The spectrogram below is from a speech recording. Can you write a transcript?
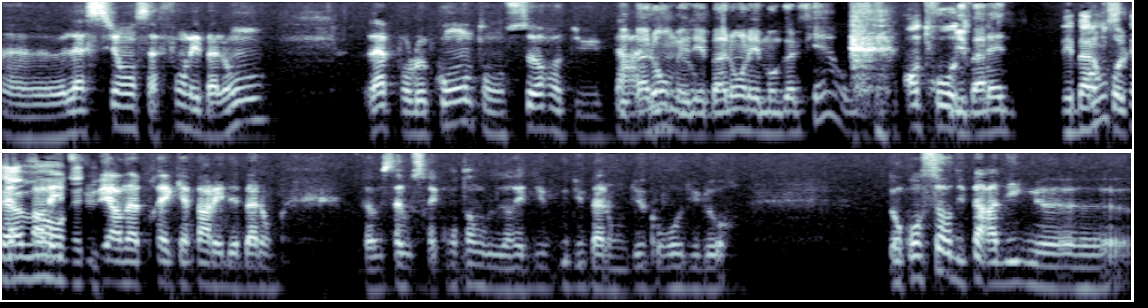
euh, la science à fond les ballons. Là, pour le compte, on sort du Les paradigme- ballons, mais les ballons, les montgolfières ou entre les autres. baleines Les ballons, c'était avant. on de a dit. Verne après qu'à parler des ballons. Comme ça, vous serez content, vous aurez du, du ballon, du gros, du lourd. Donc, on sort du paradigme euh,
